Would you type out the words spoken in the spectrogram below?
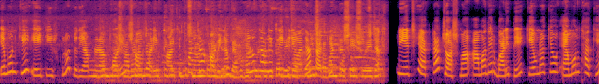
এমনকি এই টিপসগুলো যদি আপনারা করেন সংসারের ফালতু কিন্তু খরচা স্নান করার হবে না। জন্য ব্যবহার চলুন করে তাহলে থাকি তবে দেখে নেওয়া যাক সাবানটা শেষ হয়ে। যায়। নিয়েছি একটা চশমা। আমাদের বাড়িতে কেউ না কেউ এমন থাকে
